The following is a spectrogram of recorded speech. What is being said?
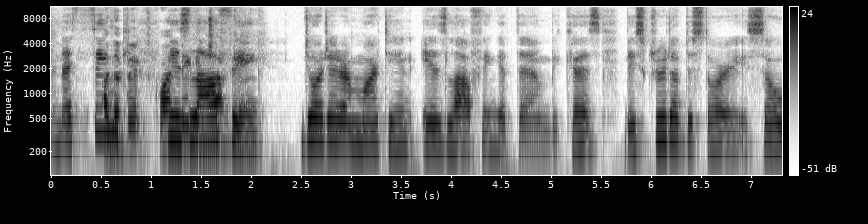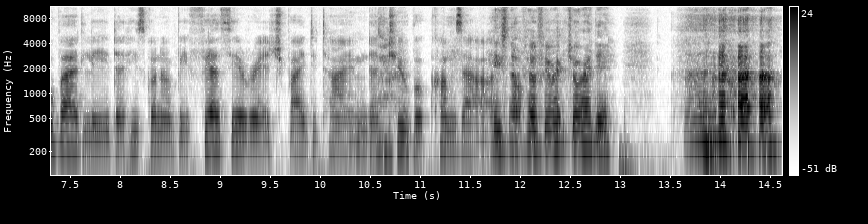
And I think Are the books quite he's big laughing. and chunky? George R. R. Martin is laughing at them because they screwed up the story so badly that he's gonna be filthy rich by the time that two book comes out. He's not filthy rich already. Uh,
